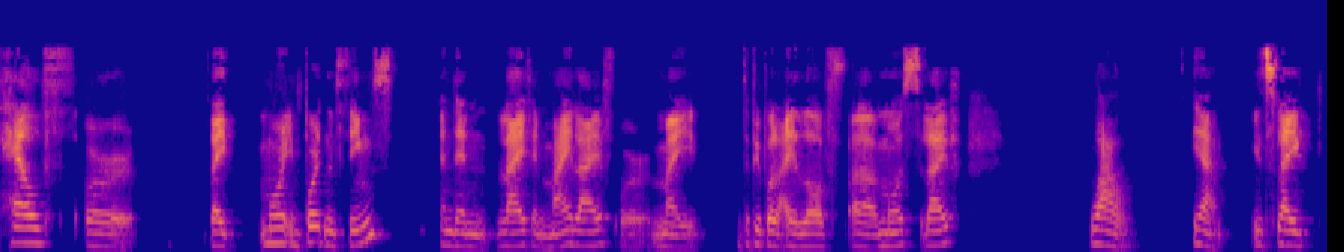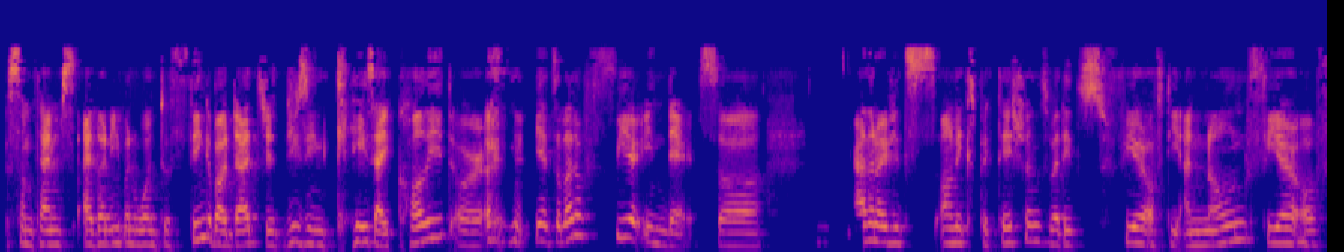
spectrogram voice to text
health or like more important things, and then life and my life or my the people I love uh, most life. Wow, yeah, it's like sometimes I don't even want to think about that just, just in case I call it or yeah, it's a lot of fear in there. So I don't know if it's only expectations, but it's fear of the unknown, fear of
